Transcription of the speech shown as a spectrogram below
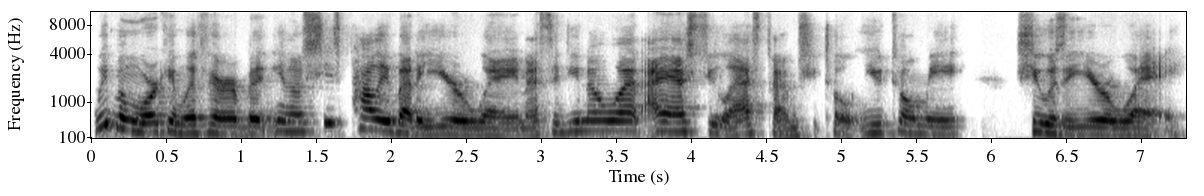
we've been working with her, but you know, she's probably about a year away. And I said, you know what? I asked you last time. She told you told me she was a year away.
